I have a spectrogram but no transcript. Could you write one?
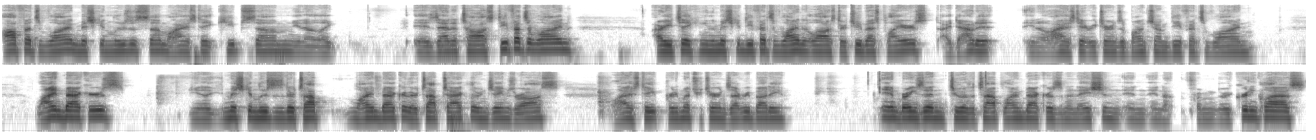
Offensive line, Michigan loses some. Ohio State keeps some. You know, like, is that a toss? Defensive line, are you taking the Michigan defensive line that lost their two best players? I doubt it. You know, Ohio State returns a bunch on defensive line. Linebackers, you know, Michigan loses their top linebacker, their top tackler, and James Ross. Ohio State pretty much returns everybody and brings in two of the top linebackers in the nation in, in from the recruiting class.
